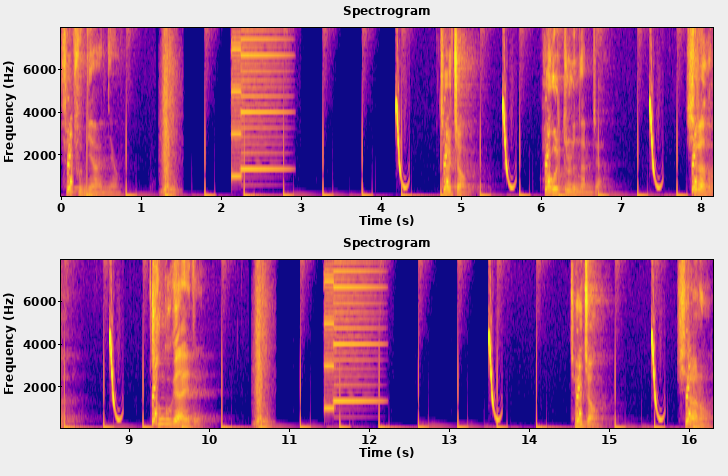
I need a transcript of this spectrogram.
슬픔이 안녕 절정. 벽을 뚫는 남자. 시라노 천국의 아이들. 절정. 시라노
